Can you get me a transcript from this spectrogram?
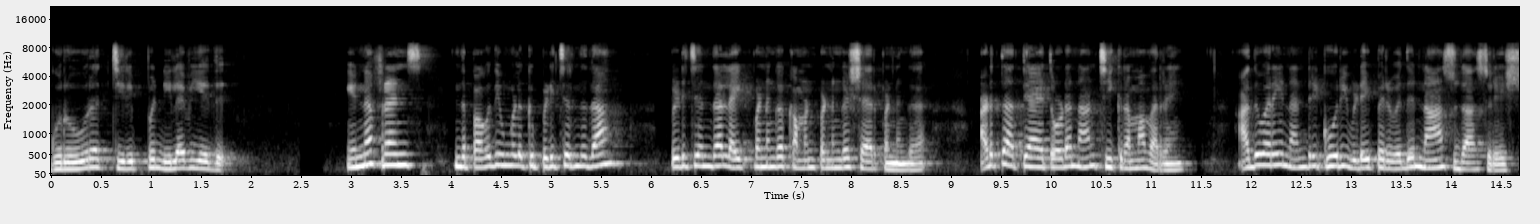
குரூரச் சிரிப்பு நிலவியது. என்ன ஃப்ரெண்ட்ஸ் இந்த பகுதி உங்களுக்கு பிடிச்சிருந்ததா? பிடிச்சிருந்தா லைக் பண்ணுங்க கமெண்ட் பண்ணுங்க ஷேர் பண்ணுங்க. அடுத்த அத்தியாயத்தோட நான் சீக்கிரமா வர்றேன். அதுவரை நன்றி கூறி விடைபெறுவது நான் சுதா சுரேஷ்.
